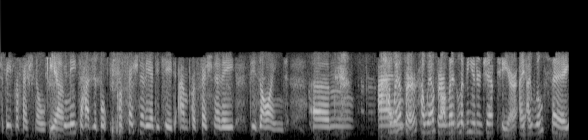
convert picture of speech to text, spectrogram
to be professional. Yeah. You need to have your book professionally edited and professionally designed. Um, however, however, let, let me interject here. I, I will say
